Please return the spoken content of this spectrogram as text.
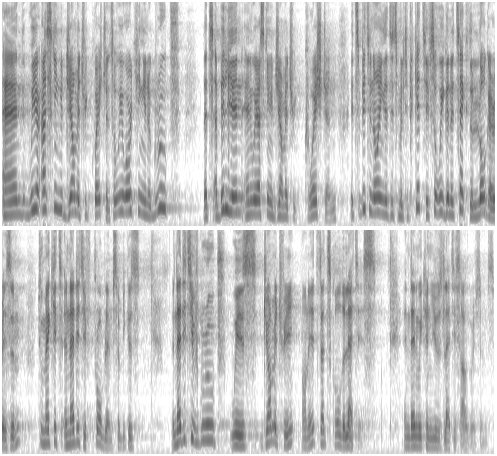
And we are asking a geometric question. So we're working in a group that's abelian, and we're asking a geometric question. It's a bit annoying that it's multiplicative, so we're going to take the logarithm to make it an additive problem. So because an additive group with geometry on it, that's called a lattice. And then we can use lattice algorithms.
